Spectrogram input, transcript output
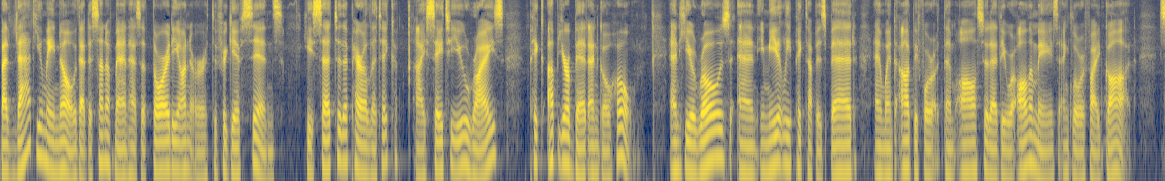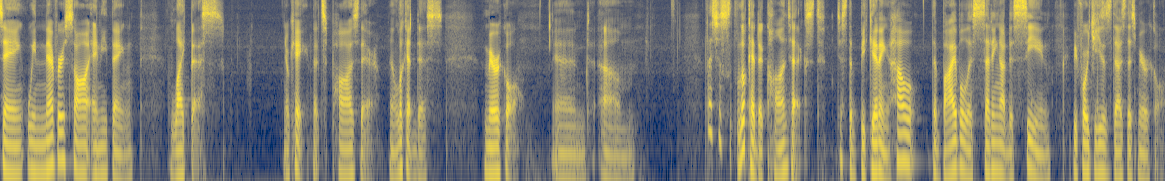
But that you may know that the Son of Man has authority on earth to forgive sins, he said to the paralytic, I say to you, Rise, pick up your bed, and go home. And he arose and immediately picked up his bed and went out before them all, so that they were all amazed and glorified God, saying, We never saw anything like this. Okay, let's pause there and look at this miracle. And um, let's just look at the context, just the beginning, how the Bible is setting out the scene before Jesus does this miracle.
